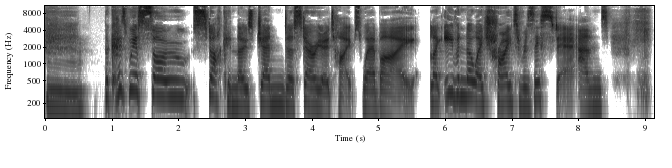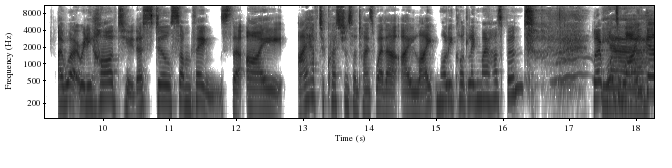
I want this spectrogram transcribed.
mm. because we're so stuck in those gender stereotypes whereby like even though i try to resist it and i work really hard to there's still some things that i I have to question sometimes whether I like mollycoddling my husband. Like, yeah. what do I get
